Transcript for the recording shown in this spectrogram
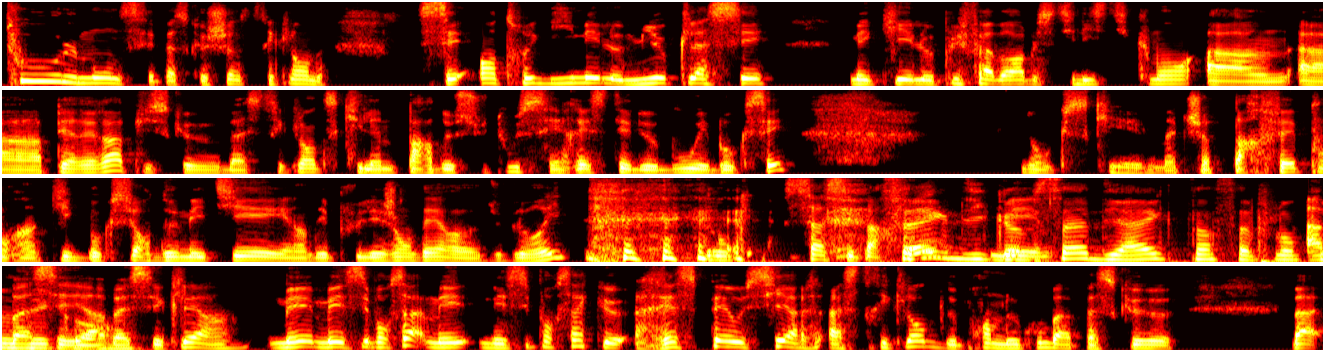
tout le monde, c'est parce que Sean Strickland, c'est entre guillemets le mieux classé, mais qui est le plus favorable stylistiquement à, Pereira, puisque bah, Strickland, ce qu'il aime par-dessus tout, c'est rester debout et boxer. Donc, ce qui est le match-up parfait pour un kickboxer de métier et un des plus légendaires euh, du Glory. Donc, ça, c'est C'est parfait. vrai que dit comme ça, direct, hein, ça plante ah bah c'est ah bah c'est clair. hein. Mais mais c'est pour ça mais mais c'est pour ça que respect aussi à, à Strickland de prendre le combat parce que bah,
